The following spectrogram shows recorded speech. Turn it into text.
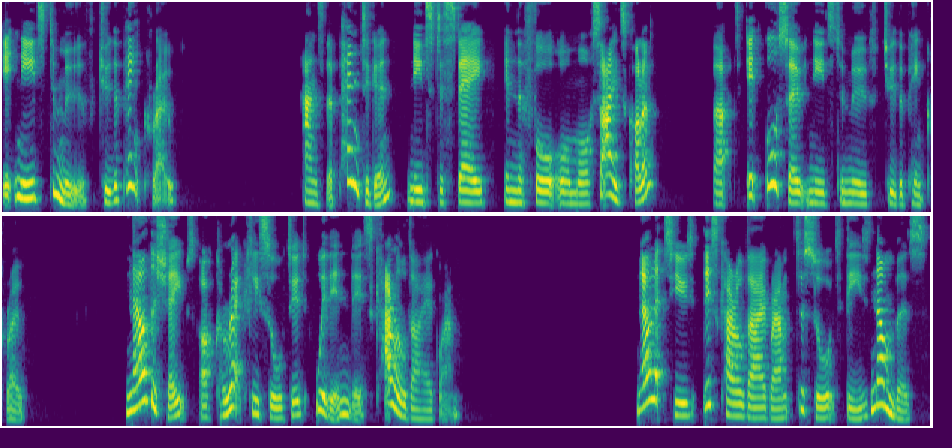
it needs to move to the pink row. And the pentagon needs to stay in the four or more sides column, but it also needs to move to the pink row. Now the shapes are correctly sorted within this Carroll diagram. Now let's use this Carroll diagram to sort these numbers.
